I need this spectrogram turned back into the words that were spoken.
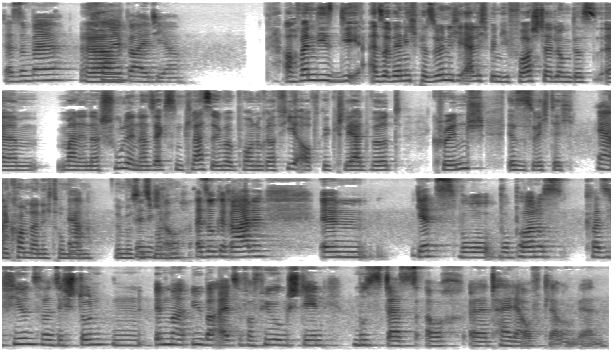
Da sind wir ja. voll bei dir. Auch wenn die, die, also wenn ich persönlich ehrlich bin, die Vorstellung, dass ähm, man in der Schule in der sechsten Klasse über Pornografie aufgeklärt wird, cringe, ist es wichtig. Ja. Wir kommen da nicht drum ja. rum. Wir müssen es machen. Auch. Also gerade ähm, jetzt, wo, wo Pornos quasi 24 Stunden immer überall zur Verfügung stehen, muss das auch äh, Teil der Aufklärung werden.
